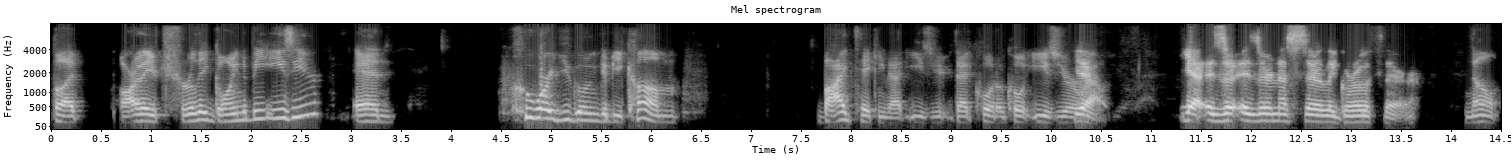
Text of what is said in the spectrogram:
But are they truly going to be easier? And who are you going to become by taking that easier that quote unquote easier Yeah. route? Yeah. Is there is there necessarily growth there? No,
